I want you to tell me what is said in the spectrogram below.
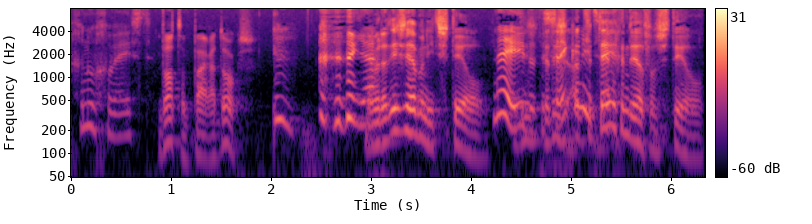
genoeg geweest. Wat een paradox. ja. Ja, maar dat is helemaal niet stil. Nee, dat is zeker het niet zo. tegendeel van stil.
